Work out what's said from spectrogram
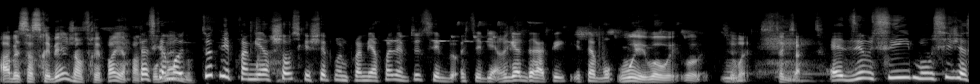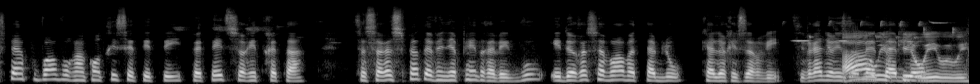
Ah ben ça serait bien, j'en ferais pas, il n'y a pas Parce de problème. Parce que moi, toutes les premières choses que je fais pour une première fois, d'habitude, c'est bien. Regarde drapé, il était beau. Oui, oui, oui, oui c'est mm. vrai, c'est exact. Elle dit aussi, moi aussi, j'espère pouvoir vous rencontrer cet été, peut-être sur Étretat. Ce serait super de venir peindre avec vous et de recevoir votre tableau qu'elle a réservé. C'est vrai, elle a réservé ah, un oui, tableau. oui, oui, oui.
